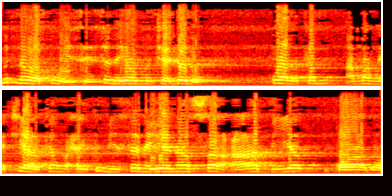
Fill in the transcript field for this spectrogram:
mudna waa ku weysaysanaya oo ujeedadu weelkan ama mikyaalkan waxay ku miisanayeen saaca biyo qaado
